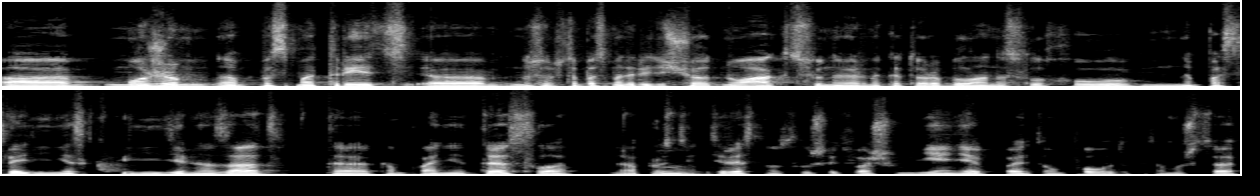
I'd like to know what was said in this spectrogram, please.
А, можем э, посмотреть, э, ну, собственно, посмотреть еще одну акцию, наверное, которая была на слуху последние несколько недель назад. Это компания Tesla. Просто mm. интересно услышать ваше мнение по этому поводу, потому что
